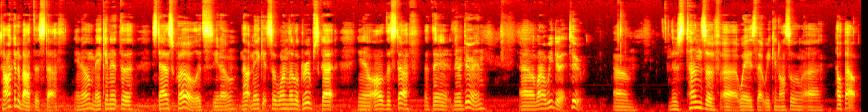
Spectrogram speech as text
talking about this stuff. You know, making it the status quo. Let's you know not make it so one little group's got you know all this stuff that they they're doing. Uh, why don't we do it too? Um, there's tons of uh, ways that we can also uh, help out.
